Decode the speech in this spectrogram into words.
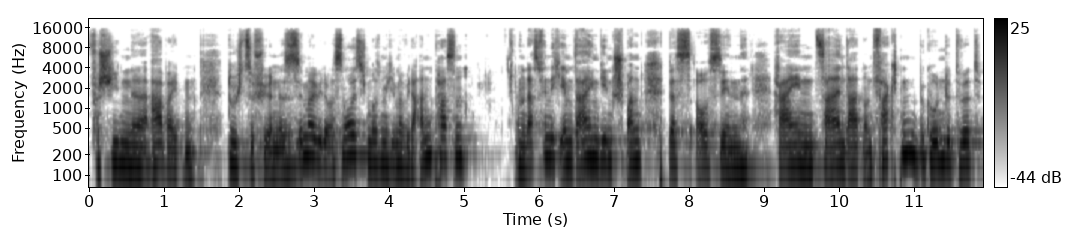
verschiedene Arbeiten durchzuführen. Es ist immer wieder was Neues, ich muss mich immer wieder anpassen. Und das finde ich eben dahingehend spannend, dass aus den reinen Zahlen, Daten und Fakten begründet wird,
